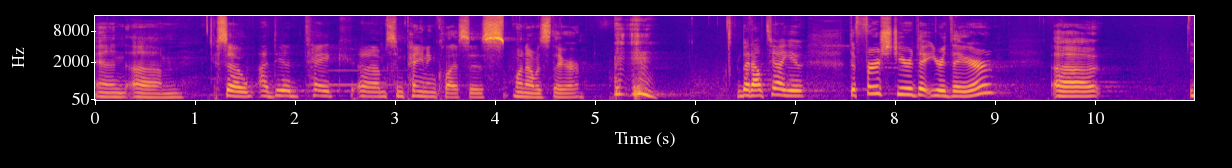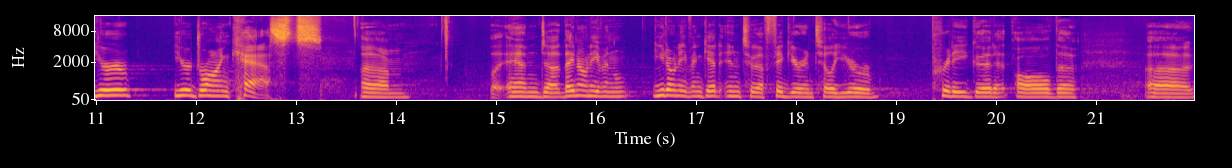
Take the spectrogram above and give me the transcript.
and um, so I did take um, some painting classes when I was there. but I'll tell you, the first year that you're there, uh, you're you're drawing casts, um, and uh, they don't even you don't even get into a figure until you're pretty good at all the uh,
